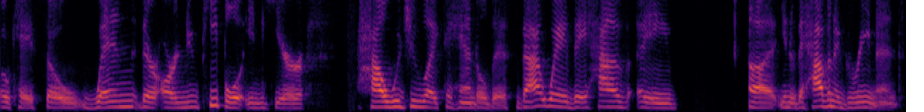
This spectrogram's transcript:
okay, so when there are new people in here, how would you like to handle this? That way they have a uh, you know they have an agreement.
